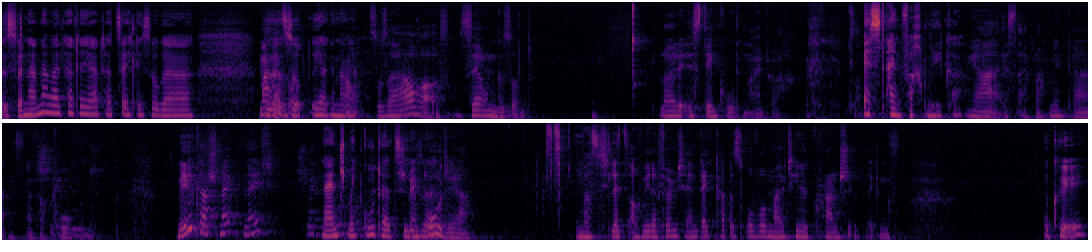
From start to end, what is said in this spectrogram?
äh, Sven Hannawald hatte ja tatsächlich sogar. Äh, so, Magersucht. ja, genau. Ja, so sah er auch aus. Sehr ungesund. Leute, isst den Kuchen einfach. Esst einfach Milka. Ja, ist einfach Milka, ist einfach Kuchen. Milka schmeckt nicht? Nein, schmeckt gut, hat sie Schmeckt gesagt. gut, ja. Und was ich letzt auch wieder für mich entdeckt habe, ist Ovo Maltine Crunch übrigens. Okay.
